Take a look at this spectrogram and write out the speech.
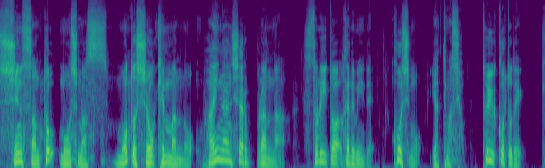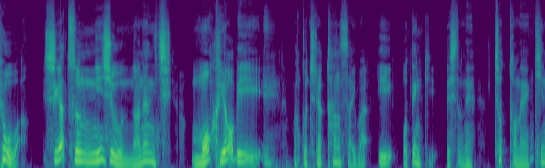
しんさんと申します。元証券マンのファイナンシャルプランナー、ストリートアカデミーで講師もやってますよ。ということで、今日は4月27日、木曜日。まあこちら関西はいいお天気でしたね。ちょっとね、昨日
